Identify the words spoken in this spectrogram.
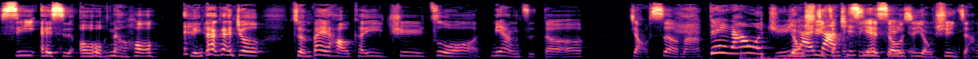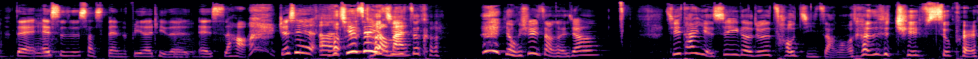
CSO，然后你大概就准备好可以去做那样子的。角色吗？对，然后我举例来讲，其实 S 是永续长，对，S 是 sustainability 的 S 哈，就是呃，其实这有蛮这个 永续长很像，其实他也是一个就是超级长哦，他是 Chief Super，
